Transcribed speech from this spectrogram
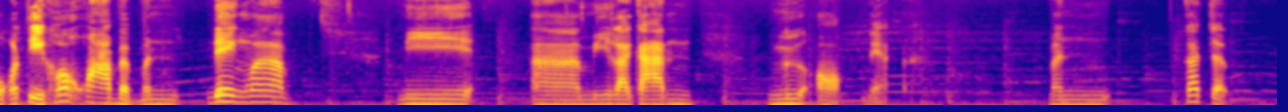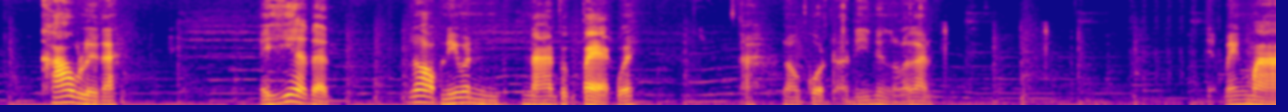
ปกติข้อความแบบมันเด้งว่ามีอ่ามีรายการเงือออกเนี่ย มันก็จะเข้าเลยนะ ไอ้เหี้ยแต่รอบนี้มันนานแปลกๆเว้ย อะ ลองกดอันนี้หนึ่งแล้วกัน เดี๋ยวแม่งมา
